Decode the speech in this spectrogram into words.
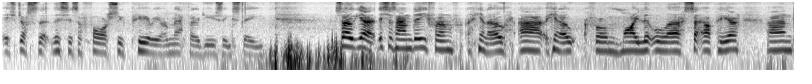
it's just that this is a far superior method using steam so yeah this is Andy from you know uh, you know from my little uh, setup here and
